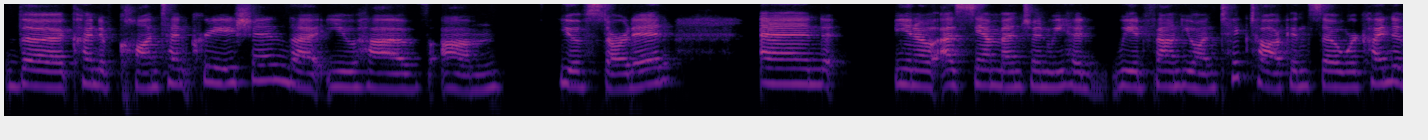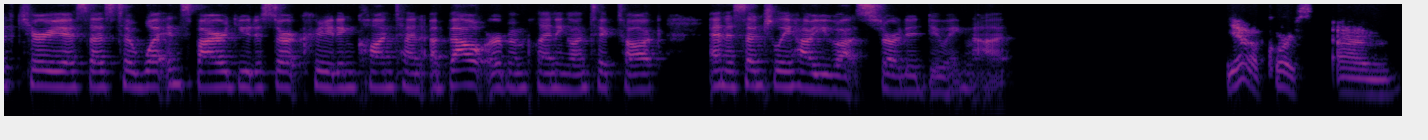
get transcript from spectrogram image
the kind of content creation that you have um, you have started and you know as sam mentioned we had we had found you on tiktok. And so we're kind of curious as to what inspired you to start creating content about urban planning on tiktok and essentially how you got started doing that. Yeah of course. Um,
